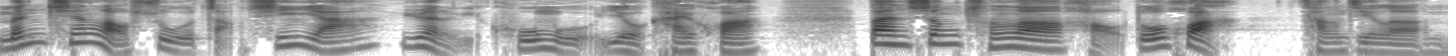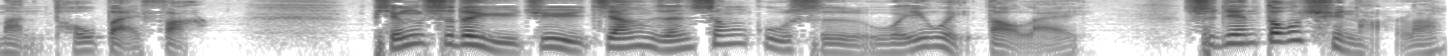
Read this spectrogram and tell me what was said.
门前老树长新芽，院里枯木又开花。半生存了好多话，藏进了满头白发。平时的语句将人生故事娓娓道来。时间都去哪儿了？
